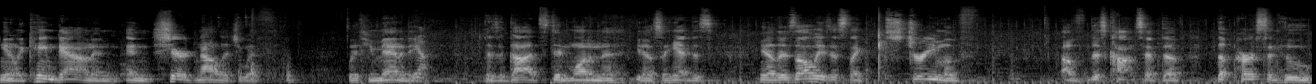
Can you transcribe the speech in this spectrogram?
you know, he came down and and shared knowledge with with humanity. Yeah. Because the gods didn't want him to, you know, so he had this, you know, there's always this like stream of of this concept of the person who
